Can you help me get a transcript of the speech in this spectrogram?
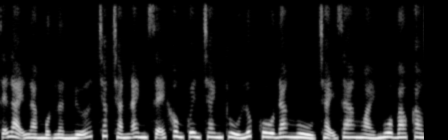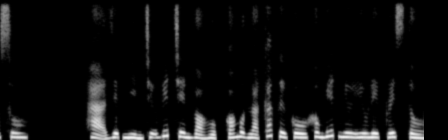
sẽ lại làm một lần nữa, chắc chắn anh sẽ không quên tranh thủ lúc cô đang ngủ chạy ra ngoài mua bao cao su. Hạ Diệp nhìn chữ viết trên vỏ hộp có một loạt các từ cô không biết như Yuli Bristol,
